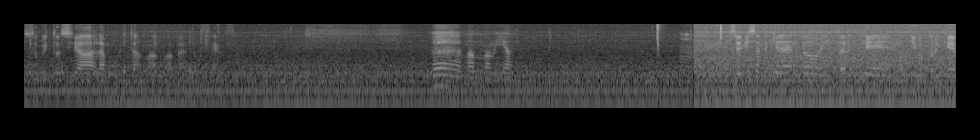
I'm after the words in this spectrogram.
subito sia la multa ma vabbè pazienza eh, mamma mia mm. se vi state chiedendo il perché il motivo perché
